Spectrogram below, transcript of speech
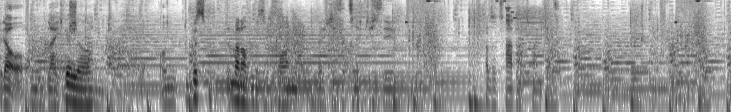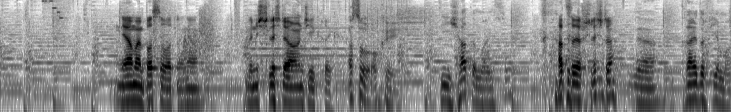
wieder auf dem gleichen Genau. Stand. Und du bist immer noch ein bisschen vorne, wenn ich das jetzt richtig sehe. Also Zahnarzt meine ich jetzt. Ja, mein Boss dauert länger. Wenn ich schlechte RNG krieg. Achso, okay. Die ich hatte, meinst du? Hast du ja schlechte? Ja, drei oder viermal.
